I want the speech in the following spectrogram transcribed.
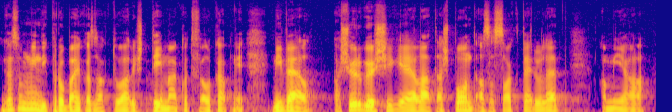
Igazából mindig próbáljuk az aktuális témákat felkapni, mivel a sürgősségi ellátás pont az a szakterület, ami a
